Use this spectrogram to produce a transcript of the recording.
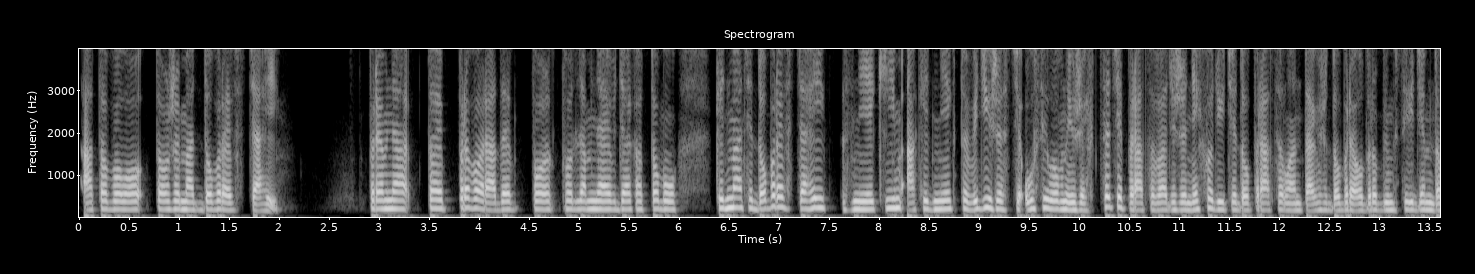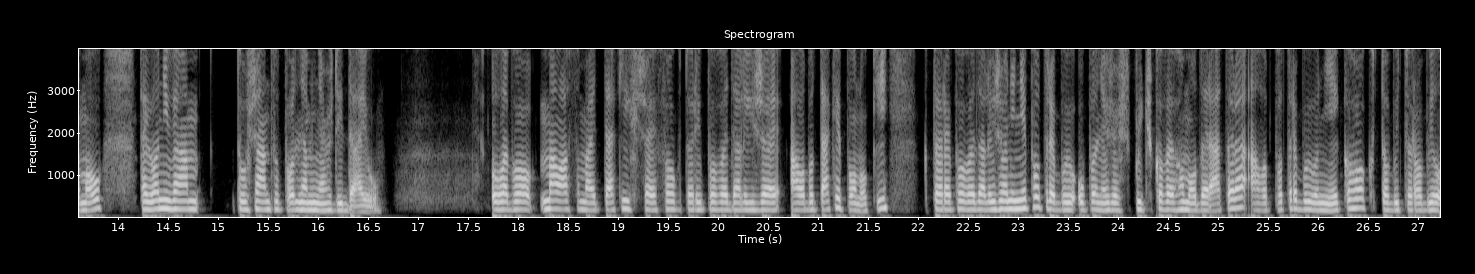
A to bolo to, že mať dobré vzťahy. Pre mňa to je prvorade, podľa mňa je vďaka tomu, keď máte dobré vzťahy s niekým a keď niekto vidí, že ste usilovní, že chcete pracovať, že nechodíte do práce len tak, že dobre odrobím si, idem domov, tak oni vám tú šancu podľa mňa vždy dajú lebo mala som aj takých šéfov, ktorí povedali, že, alebo také ponuky, ktoré povedali, že oni nepotrebujú úplne že špičkového moderátora, ale potrebujú niekoho, kto by to robil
